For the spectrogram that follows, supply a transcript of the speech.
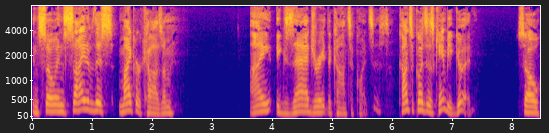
And so, inside of this microcosm, I exaggerate the consequences. Consequences can be good. So,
